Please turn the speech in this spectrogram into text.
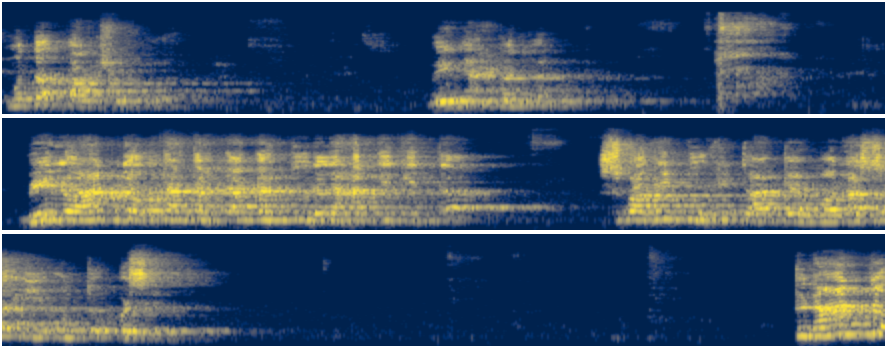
Mutak pang syukur. Ingat tuan-tuan. Bila ada kakak-kakak tu dalam hati kita, sebab itu kita akan merasai untuk bersedih. Kena ada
